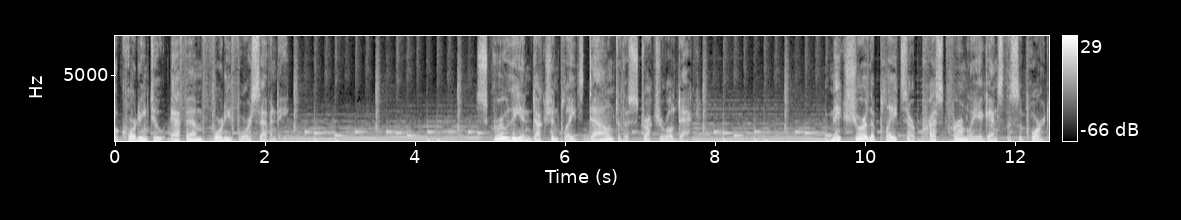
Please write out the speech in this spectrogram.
according to FM 4470. Screw the induction plates down to the structural deck. Make sure the plates are pressed firmly against the support,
